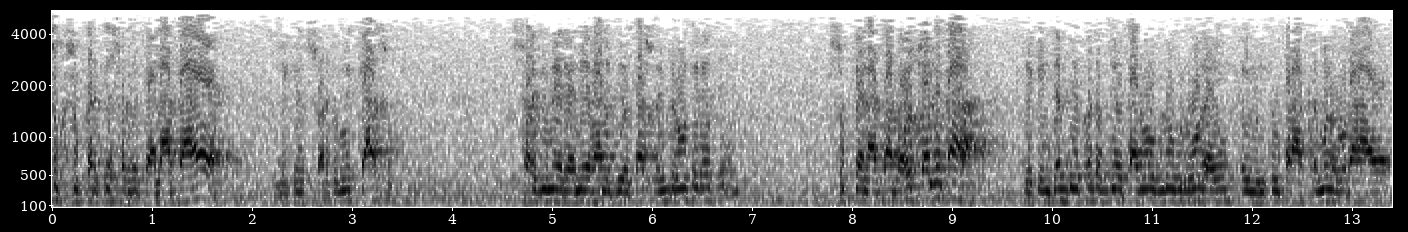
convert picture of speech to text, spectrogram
सुख सुख करके स्वर्ग कहलाता है, लेकिन स्वर्ग में क्या सुख? स्वर्ग में रहने वाले देवता स्वयं रोते रहते हैं। सुख कहलाता बहुत स्वर्ग का, लेकिन जब देखो तब देवता लोग लोग रो रहे हैं। कहीं उनके ऊपर आक्रमण हो रहा है,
